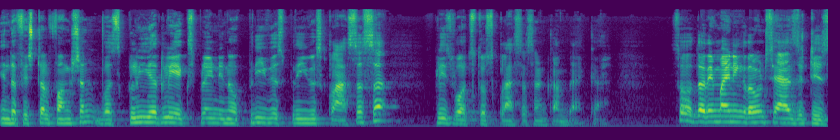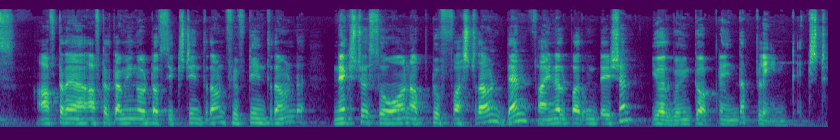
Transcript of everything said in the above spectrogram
in the Feistel function was clearly explained in our previous previous classes. Please watch those classes and come back. So the remaining rounds as it is after after coming out of 16th round 15th round next so on up to first round then final permutation you are going to obtain the plain text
